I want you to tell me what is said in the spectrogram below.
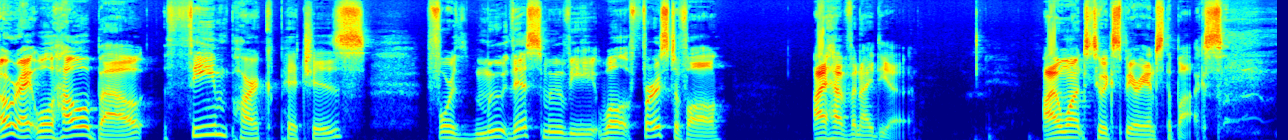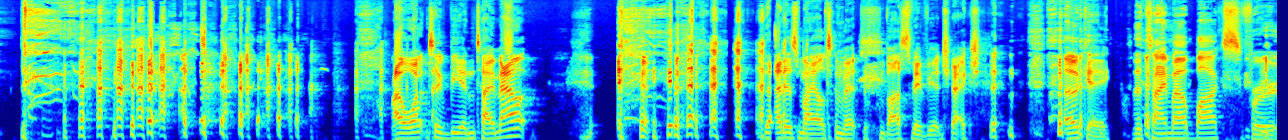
All right, well how about theme park pitches for mo- this movie? Well, first of all, I have an idea. I want to experience the box. I want to be in timeout. that is my ultimate boss baby attraction. okay. The timeout box for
